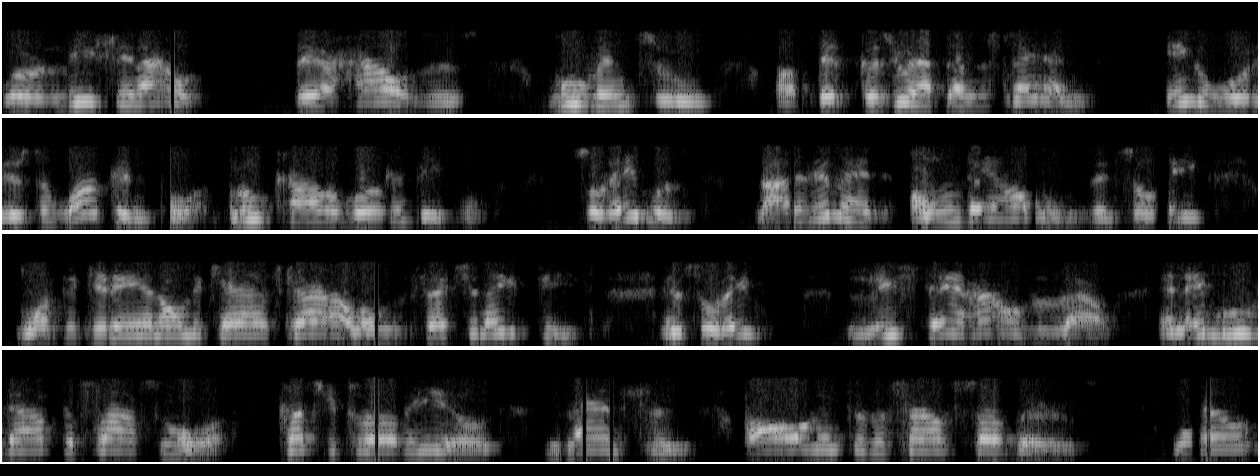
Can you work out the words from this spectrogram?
were leasing out their houses, moving to uh, because you have to understand, Englewood is the working poor, blue collar working people. So they was a lot of them had owned their homes, and so they wanted to get in on the cash cow on the Section Eight piece, and so they leased their houses out, and they moved out to Flossmoor, Country Club Hills, Matteson, all into the south suburbs. Well,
